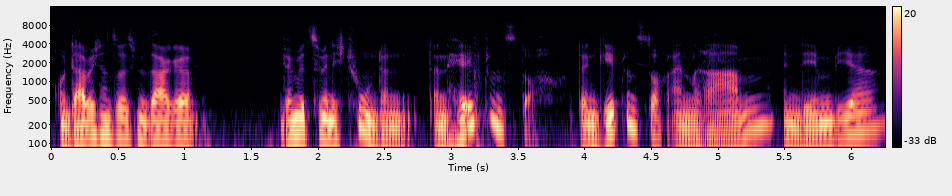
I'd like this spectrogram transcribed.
Und da habe ich dann so, dass ich mir sage, wenn wir zu wenig tun, dann, dann helft uns doch. Dann gebt uns doch einen Rahmen, in dem wir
